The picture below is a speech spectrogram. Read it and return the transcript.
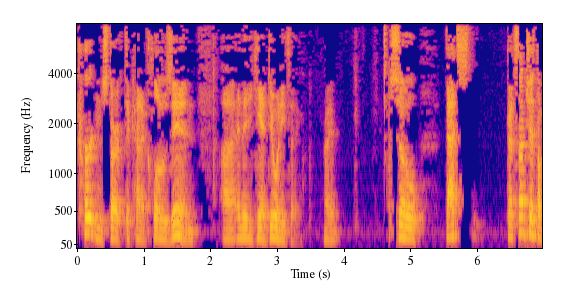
curtain starts to kind of close in, uh, and then you can't do anything, right? So that's, that's not just a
